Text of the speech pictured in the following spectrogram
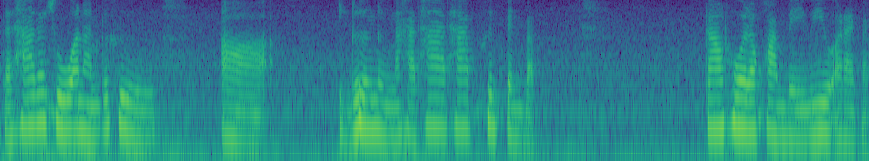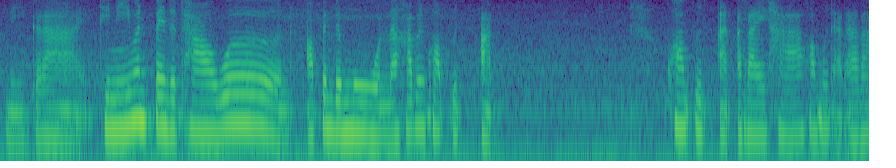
แต่ถ้าเจ้าชู้อันนั้นก็คือออีกเรื่องหนึ่งนะคะ ถ้าถ้าขึ้นเป็นแบบก้าวถ้วยและความเบวิลอะไรแบบนี้ก็ได้ ทีนี้มันเป็น The Tower เอาเป็น The Moon นะคะ เป็นความอึดอัด ความอึดอัดอะไรคะ ความอึดอัดอะไร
